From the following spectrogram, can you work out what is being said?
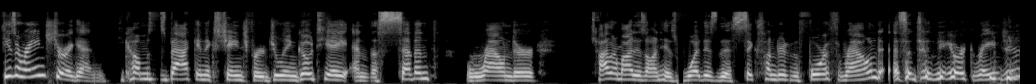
He's a Ranger again. He comes back in exchange for Julian Gauthier and the seventh rounder Tyler Motte is on his what is this 604th round as a New York Ranger.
